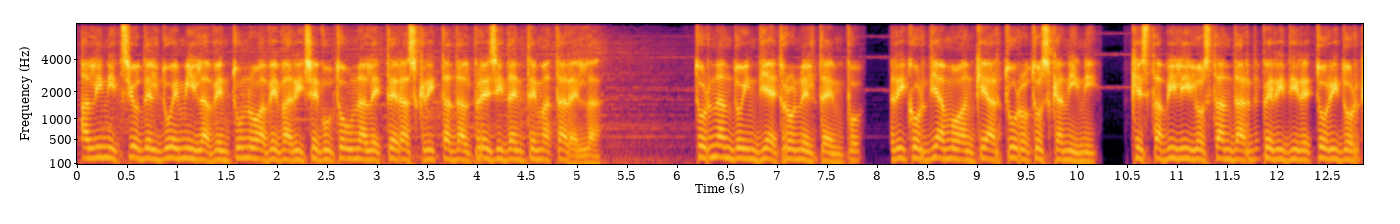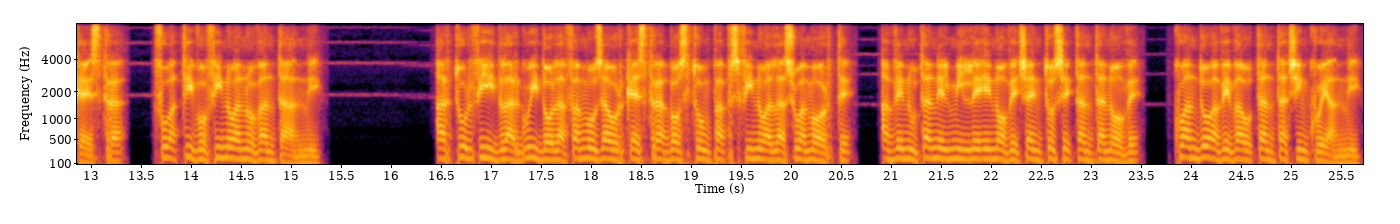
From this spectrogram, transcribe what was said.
All'inizio del 2021 aveva ricevuto una lettera scritta dal presidente Mattarella. Tornando indietro nel tempo, ricordiamo anche Arturo Toscanini, che stabilì lo standard per i direttori d'orchestra, fu attivo fino a 90 anni. Arthur Fiedler guidò la famosa orchestra Boston Paps fino alla sua morte, avvenuta nel 1979, quando aveva 85 anni.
